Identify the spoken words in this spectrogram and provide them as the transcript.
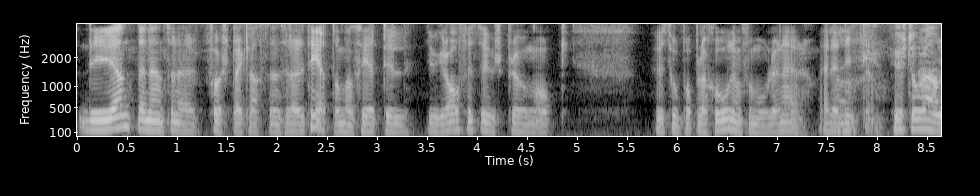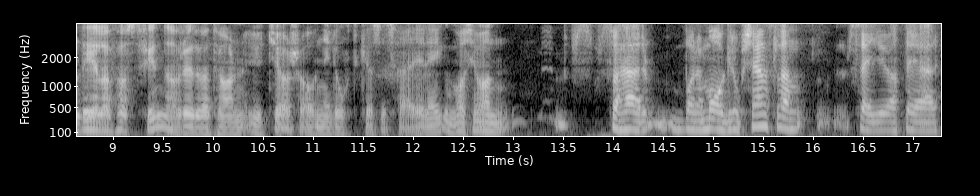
det är egentligen en sån här första klassens raritet om man ser till geografiskt ursprung och hur stor populationen förmodligen är, eller liten. Hur stor andel av höstfynd av rödvatörn utgörs av Niloticus i Sverige? Det måste ju vara en... Så här, bara maggropskänslan säger ju att det är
